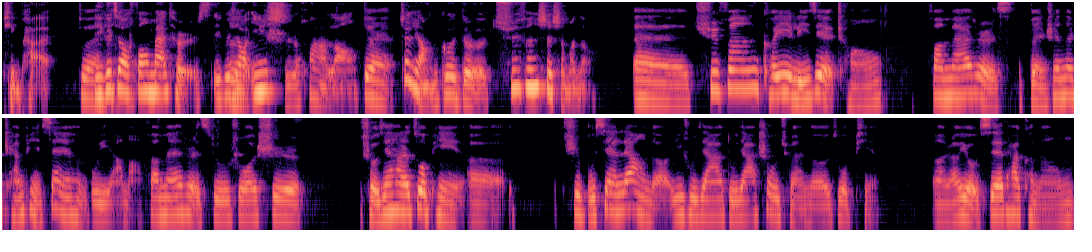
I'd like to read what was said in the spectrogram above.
品牌，对，一个叫 Fun Matters，一个叫衣食画廊。对，这两个的区分是什么呢？呃，区分可以理解成 Fun Matters 本身的产品线也很不一样嘛。Fun Matters 就是说是，首先他的作品呃是不限量的，艺术家独家授权的作品，嗯、然后有些它可能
